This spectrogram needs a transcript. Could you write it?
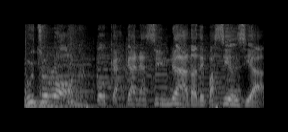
Mucho rock, pocas ganas y nada de paciencia.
